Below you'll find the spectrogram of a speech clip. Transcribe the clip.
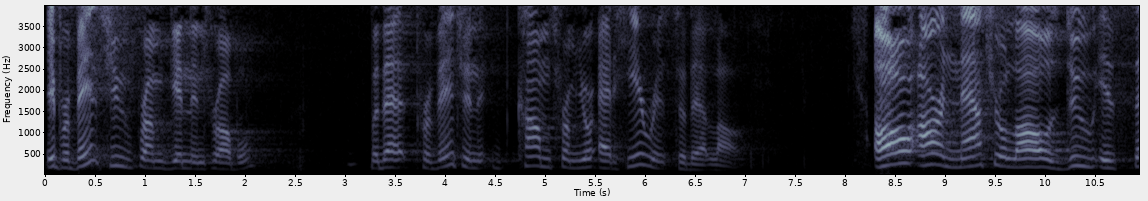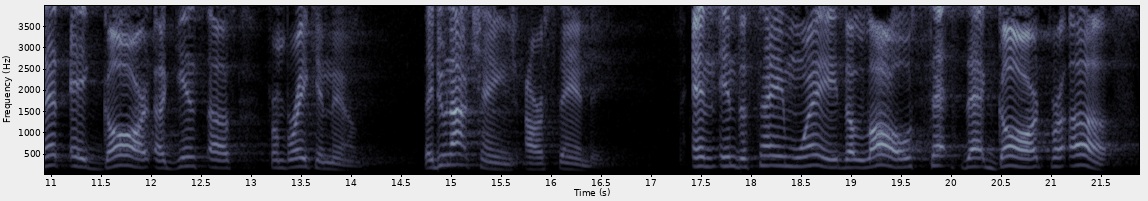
It prevents you from getting in trouble, but that prevention comes from your adherence to that law. All our natural laws do is set a guard against us from breaking them. They do not change our standing. And in the same way, the law sets that guard for us.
